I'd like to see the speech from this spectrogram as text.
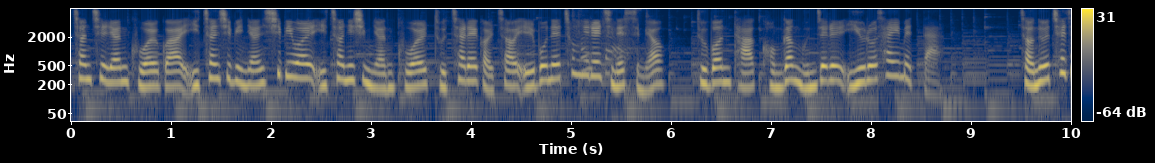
2007년 9월과 2012년 12월, 2020년 9월 두 차례 걸쳐 일본의 총리를 지냈으며 두 번 다 건강 문제를 이유로 사임했다. 전후 최장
